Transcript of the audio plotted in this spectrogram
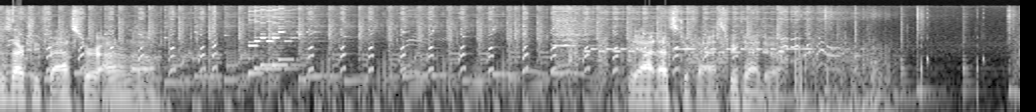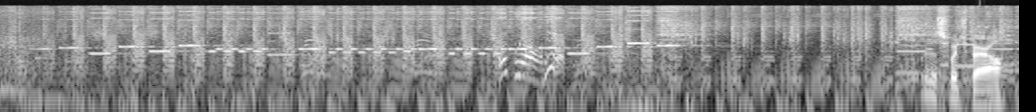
Is actually faster? I don't know. Yeah, that's too fast. We can't do it. Where's the switch barrel?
